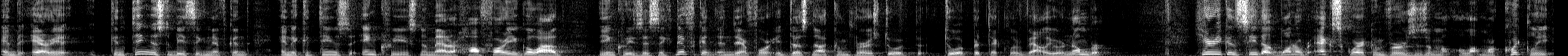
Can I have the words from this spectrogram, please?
and the area continues to be significant and it continues to increase no matter how far you go out, the increase is significant and therefore it does not converge to a, to a particular value or number. Here you can see that 1 over x squared converges a, a lot more quickly,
